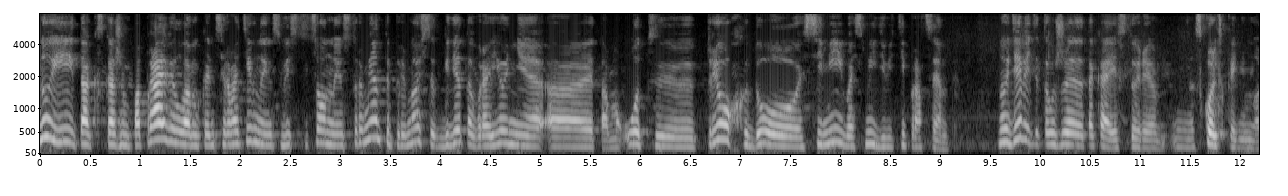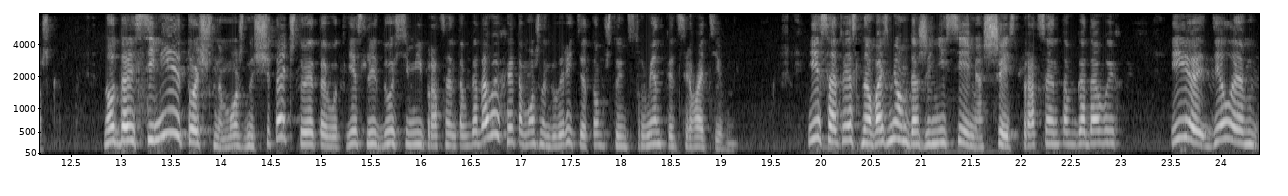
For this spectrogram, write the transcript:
Ну и, так скажем, по правилам, консервативные инвестиционные инструменты приносят где-то в районе э, там, от 3 э, до 7, 8, 9 процентов. Ну, 9 – это уже такая история скользкая немножко. Но до 7 точно можно считать, что это вот если до 7% годовых, это можно говорить о том, что инструмент консервативный. И, соответственно, возьмем даже не 7, а 6% годовых – и делаем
